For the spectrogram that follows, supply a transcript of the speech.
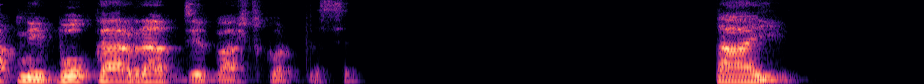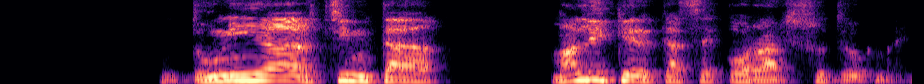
আপনি বোকার রাজ্যে বাস করতেছেন। তাই দুনিয়ার চিন্তা মালিকের কাছে করার সুযোগ নাই।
